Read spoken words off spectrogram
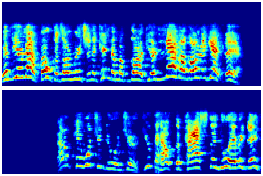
If you're not focused on reaching the kingdom of God, you're never going to get there. I don't care what you do in church. You can help the pastor do everything.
